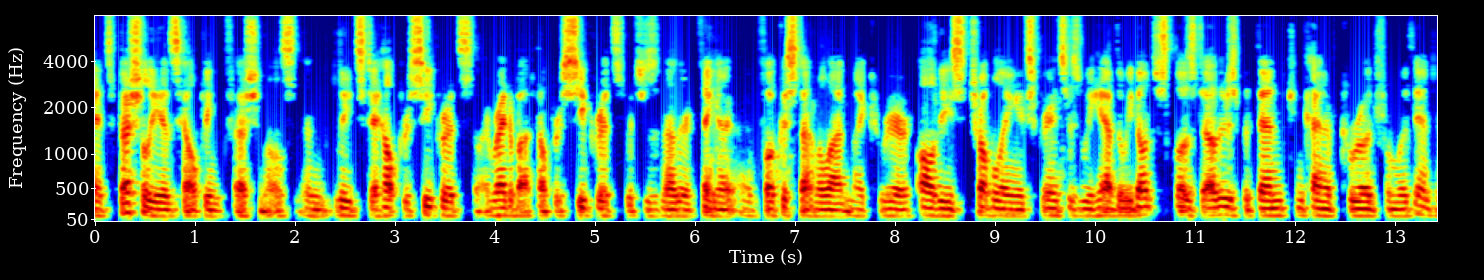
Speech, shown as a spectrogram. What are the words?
especially as helping professionals and leads to helper secrets. I write about helper secrets, which is another thing I, have focused on a lot in my career. All these troubling experiences we have that we don't disclose to others, but then can kind of corrode from within.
